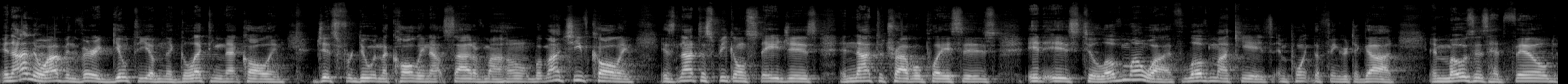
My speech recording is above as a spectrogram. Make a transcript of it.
And I know I've been very guilty of neglecting that calling just for doing the calling outside of my home. But my chief calling is not to speak on stages and not to travel places. It is to love my wife, love my kids, and point the finger to God. And Moses had failed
